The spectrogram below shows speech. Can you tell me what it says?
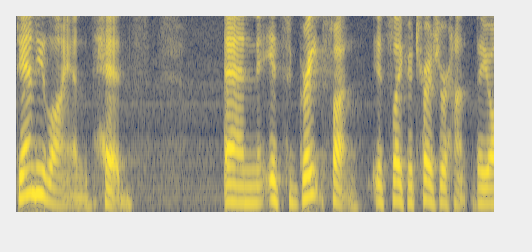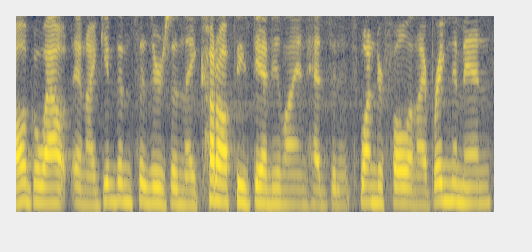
dandelion heads. and it's great fun. It's like a treasure hunt. They all go out and I give them scissors and they cut off these dandelion heads and it's wonderful. And I bring them in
